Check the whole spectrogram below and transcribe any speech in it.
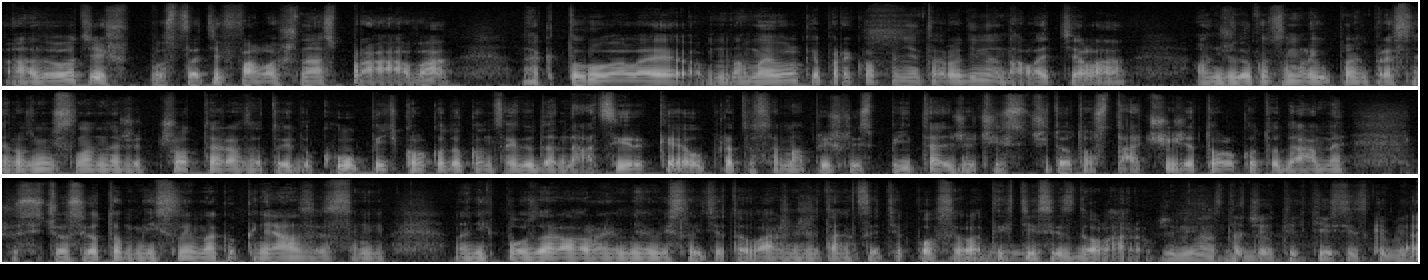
A to bola tiež v podstate falošná správa, na ktorú ale na moje veľké prekvapenie tá rodina naletela a oni že dokonca mali úplne presne rozmyslené, že čo teraz za to idú kúpiť, koľko dokonca idú dať na církev, preto sa ma prišli spýtať, že či, či toto stačí, že toľko to dáme, čo si, čo si o tom myslím ako kňaz. Ja som na nich pozeral, a im nemyslíte to vážne, že tam chcete posielať tých tisíc dolárov. Že by vám stačilo tých tisíc, keby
